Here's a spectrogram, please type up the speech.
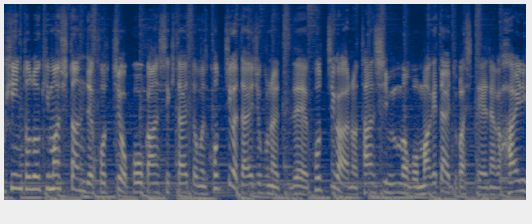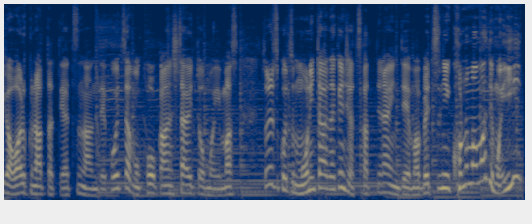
部品届きましたんでこっちを交換していきたいと思います。こっちが大丈夫なやつでこっちがあの単身も曲げたりとかしてなんか入りが悪くなったってやつなんでこいつはもう交換したいと思います。とりあえずこいつモニターだけにしか使ってないんでまあ別にこのままでもいいっ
